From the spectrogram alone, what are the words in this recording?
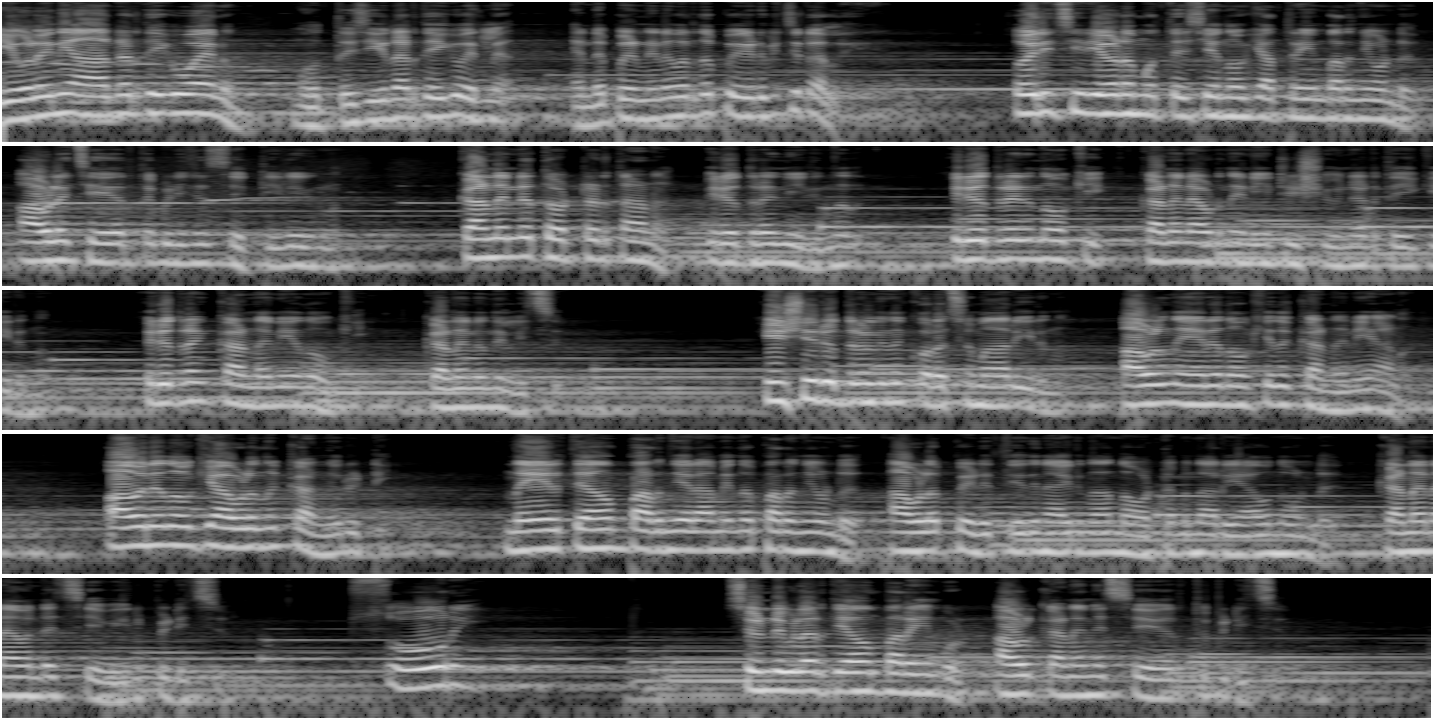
ഇവളിനി ആരുടെ അടുത്തേക്ക് പോയാലും മുത്തശ്ശിയുടെ അടുത്തേക്ക് വരില്ല. എന്റെ പെണ്ണിനെ വെറുതെ പേടിപ്പിച്ചിട്ടല്ലേ? ഒരു ചിരിയോടെ മുത്തശ്ശിയെ നോക്കി അത്രയും പറഞ്ഞുകൊണ്ട് അവളെ ചേർത്ത് പിടിച്ച് സെറ്റിയിലിരുന്നു. കണ്ണന്റെ തൊട്ടടുത്താണ് രുദ്രൻ ഇരുന്നത്. രുദ്രനെ നോക്കി കണ്ണൻ അവിടുന്ന് എണീറ്റ് ഇഷുവിന്റെ അടുത്തേക്ക് ഇരുന്നു. രുദ്രൻ കണ്ണനെ നോക്കി കണ്ണനെ നിളിച്ചു ഇഷു രുദ്രനിൽ നിന്ന് കുറച്ചു മാറിയിരുന്നു. അവൾ നേരെ നോക്കിയത് കണ്ണനെയാണ്. അവനെ നോക്കി അവളൊന്ന് കണ്ണുരുട്ടി നേരത്തെ അവൻ പറഞ്ഞുതരാമെന്ന് പറഞ്ഞുകൊണ്ട് അവളെ പെടുത്തിയതിനായിരുന്നു ആ നോട്ടമെന്ന് അറിയാവുന്നതുകൊണ്ട് കണ്ണൻ അവന്റെ ചെവിയിൽ പിടിച്ചു. സോറി ചുണ്ടു വിളർത്തി അവൻ പറയുമ്പോൾ അവൾ കണ്ണനെ ചേർത്ത് പിടിച്ചു.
